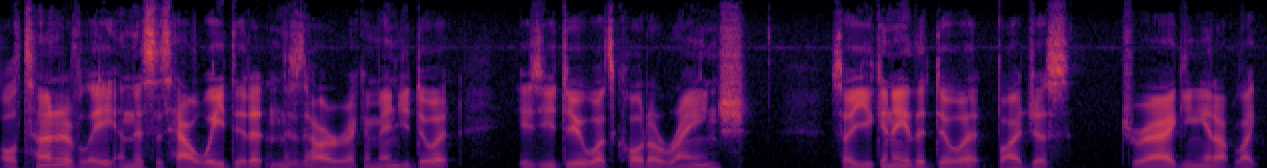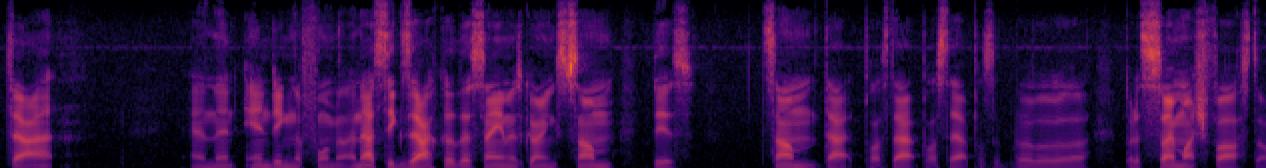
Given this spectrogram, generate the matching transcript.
alternatively and this is how we did it and this is how I recommend you do it is you do what's called a range so you can either do it by just dragging it up like that and then ending the formula. And that's exactly the same as going sum this, sum that, plus that, plus that, plus blah, blah, blah, but it's so much faster.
